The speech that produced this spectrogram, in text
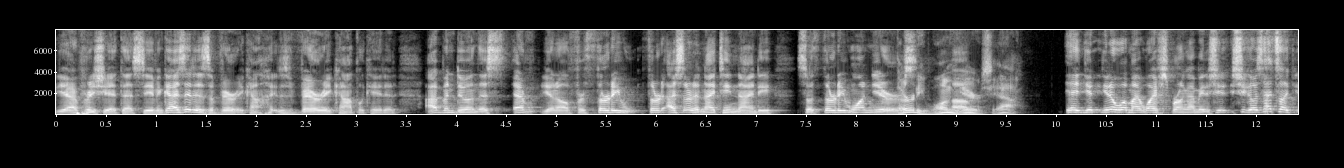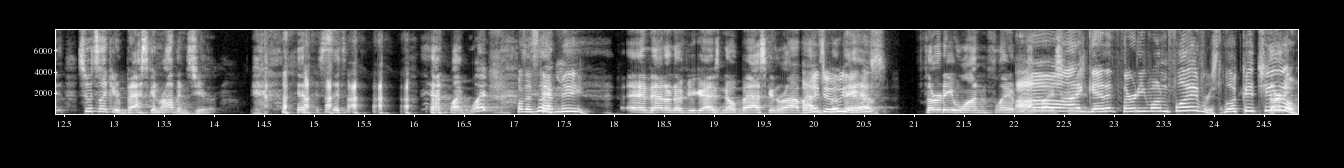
yeah I appreciate that Stephen guys it is a very it is very complicated I've been doing this every, you know for 30, 30 I started in 1990 so 31 years 31 um, years yeah yeah you, you, know what my wife sprung on me she she goes that's like so it's like your Baskin Robbins here I'm like what what does that mean and I don't know if you guys know Baskin Robbins. I do. yes. 31 flavors oh, I get it. 31 flavors. Look at you. 30,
